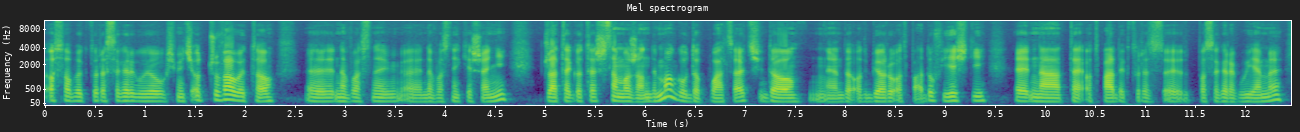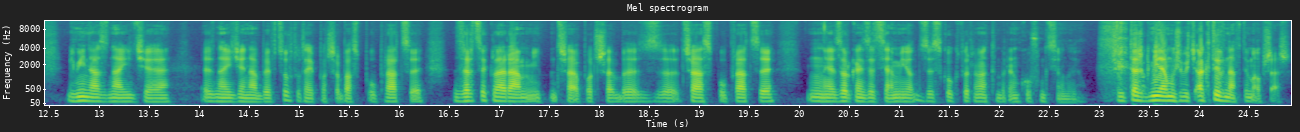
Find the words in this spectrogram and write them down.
osoby, które segregują śmieci, odczuwały to e, na własnej, na własnej kieszeni. Dlatego też samorządy mogą dopłacać do, do odbioru odpadów, jeśli na te odpady, które posegregujemy, gmina znajdzie znajdzie nabywców. Tutaj potrzeba współpracy z recyklerami, trzeba potrzeby, z, trzeba współpracy mm, z organizacjami odzysku, które na tym rynku funkcjonują. Czyli też gmina musi być aktywna w tym obszarze.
